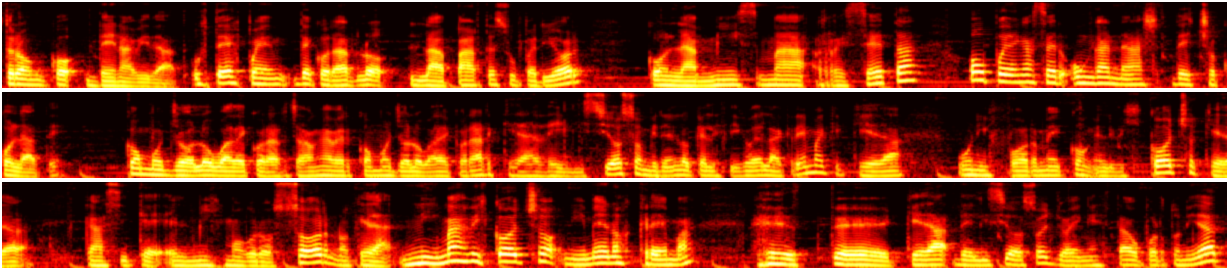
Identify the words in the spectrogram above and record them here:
tronco de Navidad. Ustedes pueden decorarlo la parte superior con la misma receta o pueden hacer un ganache de chocolate como yo lo voy a decorar. Ya van a ver cómo yo lo voy a decorar. Queda delicioso. Miren lo que les digo de la crema, que queda uniforme con el bizcocho. Queda casi que el mismo grosor, no queda ni más bizcocho ni menos crema. Este queda delicioso. Yo en esta oportunidad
